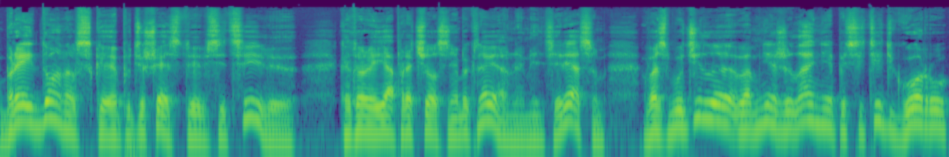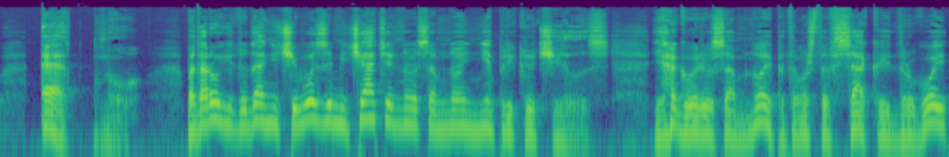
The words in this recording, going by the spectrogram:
Брейдоновское путешествие в Сицилию, которое я прочел с необыкновенным интересом, возбудило во мне желание посетить гору Этну. По дороге туда ничего замечательного со мной не приключилось. Я говорю «со мной», потому что всякий другой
